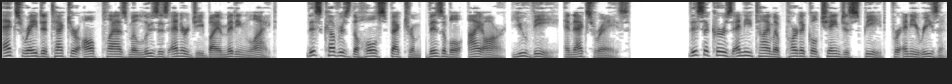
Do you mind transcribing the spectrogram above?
X-ray detector All plasma loses energy by emitting light. This covers the whole spectrum, visible, IR, UV, and X-rays. This occurs any time a particle changes speed, for any reason.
